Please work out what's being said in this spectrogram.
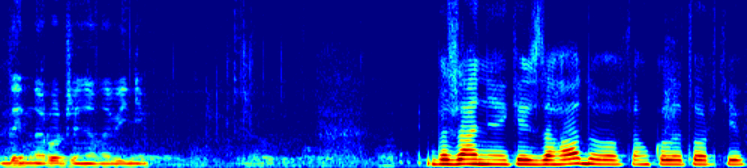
день народження на війні. Бажання якесь загадував там, коли тортів.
